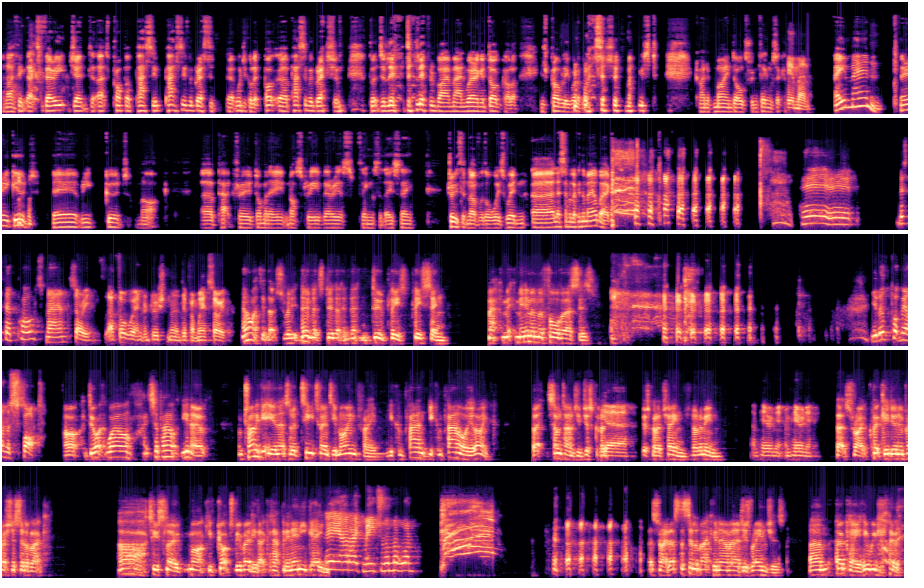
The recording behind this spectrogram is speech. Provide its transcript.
And I think that's very gentle. That's proper passive passive aggressive. Uh, what do you call it? Po- uh, passive aggression, but delivered delivered by a man wearing a dog collar is probably one of the most kind of mind altering things that can Amen. Amen. Very good. Very good, Mark. Uh, Patre, Domine, Nostri, various things that they say. Truth and love will always win. Uh, let's have a look in the mailbag. hey, Mr. Postman. Sorry, I thought we were introduced in a different way. Sorry. No, I think that's really no. Let's do that. Do please, please sing. Minimum of four verses. you love put me on the spot. Oh, do I, well. It's about you know. I'm trying to get you in that sort of T20 mind frame. You can plan. You can plan all you like, but sometimes you've just got to Yeah, just got to change. You know what I mean? I'm hearing you. I'm hearing you. That's right. Quickly do an impression of Cilla Black. Ah, too slow, Mark. You've got to be ready. That could happen in any game. Yeah, Hey, all right, mate. Number one. That's right. That's the Cilla Black who now manages Rangers. Um, okay, here we go.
